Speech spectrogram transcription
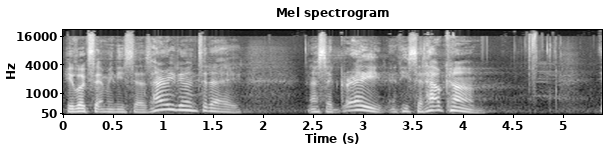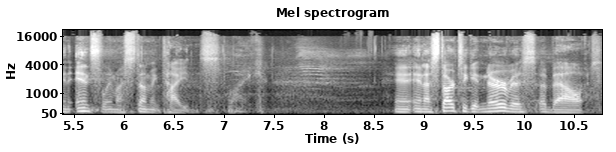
he looks at me and he says, How are you doing today? And I said, Great. And he said, How come? And instantly my stomach tightens. Like, and, and I start to get nervous about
